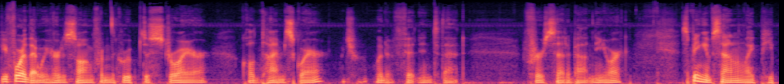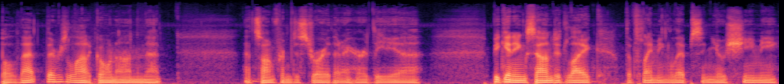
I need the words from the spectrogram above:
Before that, we heard a song from the group Destroyer called Times Square, which would have fit into that first set about New York. Speaking of sounding like people, that there was a lot going on in that that song from Destroyer that I heard. The uh, beginning sounded like the Flaming Lips and Yoshimi,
